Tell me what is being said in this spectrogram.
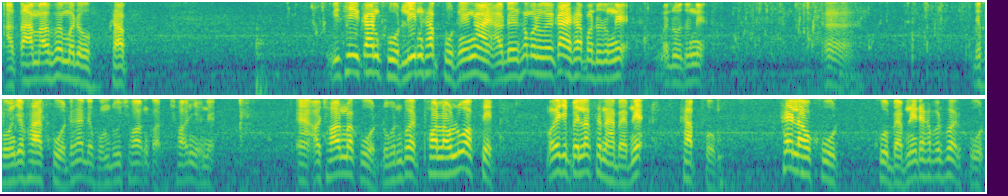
เอาตามมาเพื่อนมาดูครับ วิธีการขูดลิ้นครับขูดง่ายๆเอาเดินเข้ามาดูใกล้ๆครับมาดูตรงนี้มาดูตรงนี้เดี๋ยวผมจะพาขูดนะครับเดี๋ยวผมดูช้อนก่อนช้อนอยู่เนี่ยอเอาช้อนมาขูดดูเพื่อนๆพอเราลวกเสร็จ มันก็จะเป็นลักษณะแบบเนี้ยครับผมให้เราขูด ขูดแบบนี้นะครับเพื่อนๆขูด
